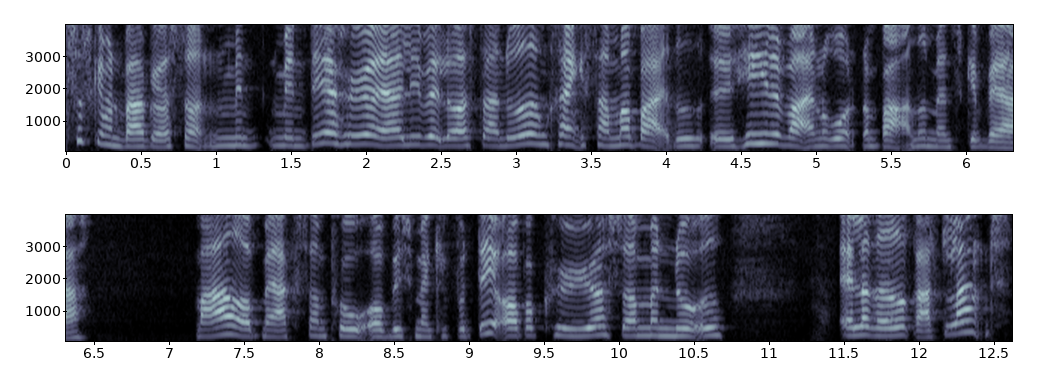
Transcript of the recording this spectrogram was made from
så skal man bare gøre sådan. Men, men det jeg hører er alligevel også, der er noget omkring samarbejdet øh, hele vejen rundt om barnet, man skal være meget opmærksom på, og hvis man kan få det op at køre, så er man nået allerede ret langt.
